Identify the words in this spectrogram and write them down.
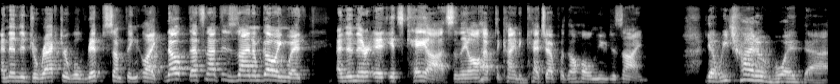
and then the director will rip something like nope that's not the design i'm going with. And then there it's chaos and they all have to kind of catch up with a whole new design. Yeah we try to avoid that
